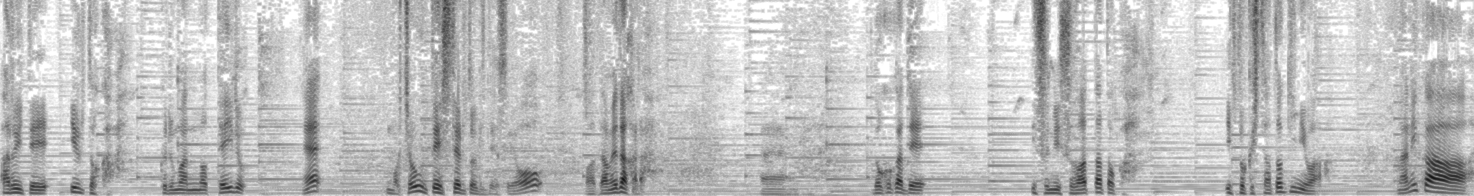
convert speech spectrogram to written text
ー、歩いているとか、車に乗っている、ね、もちろん運転してる時ですよ。はダメだから、えー、どこかで椅子に座ったとか、一服した時には何か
